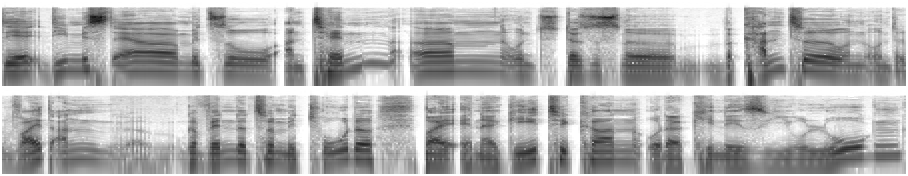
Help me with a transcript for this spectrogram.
Der, die misst er mit so Antennen ähm, und das ist eine bekannte und, und weit angewendete Methode bei Energetikern oder Kinesiologen.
